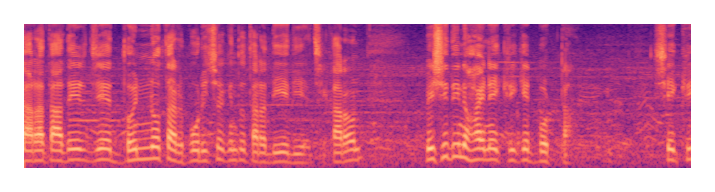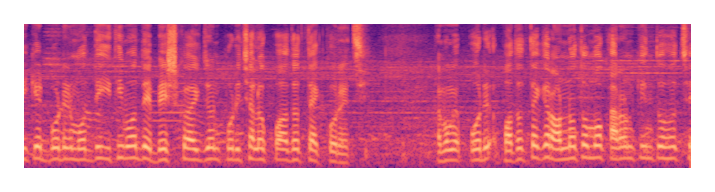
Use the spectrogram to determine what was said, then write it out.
তারা তাদের যে দৈন্যতার পরিচয় কিন্তু তারা দিয়ে দিয়েছে। কারণ বেশি দিন হয়নি ক্রিকেট বোর্ডটা সেই ক্রিকেট বোর্ডের মধ্যে ইতিমধ্যে বেশ কয়েকজন পরিচালক পদত্যাগ করেছে। এবং পদত্যাগের অন্যতম কারণ কিন্তু হচ্ছে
